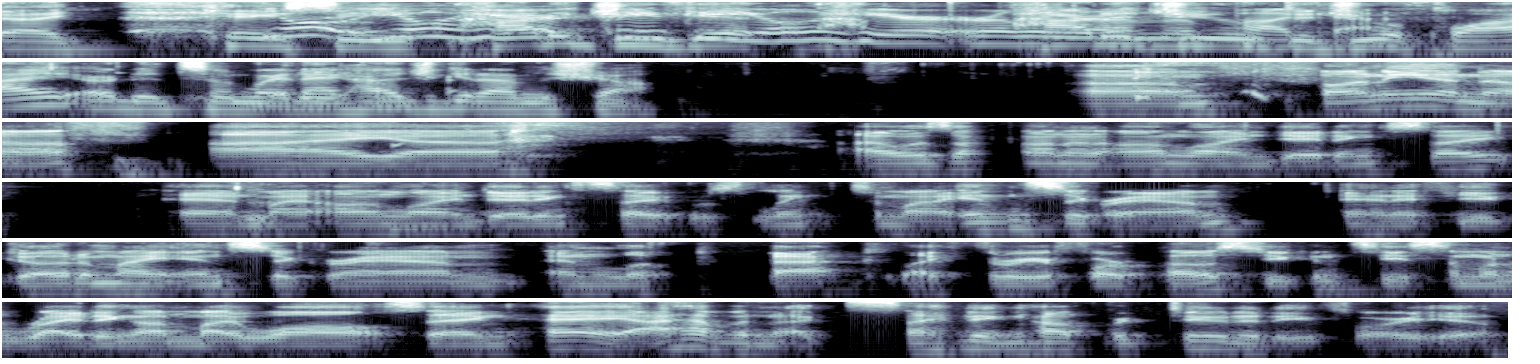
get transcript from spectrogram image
uh, Casey, you'll, you'll hear, how did you Casey, get? You'll hear earlier How on did the you? Did you podcast. apply or did somebody? How did you get on the show? Um, funny enough, I uh, I was on an online dating site, and my online dating site was linked to my Instagram. And if you go to my Instagram and look back like three or four posts, you can see someone writing on my wall saying, "Hey, I have an exciting opportunity for you."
